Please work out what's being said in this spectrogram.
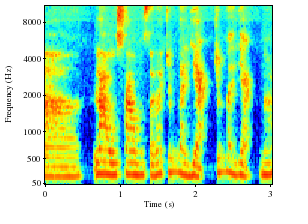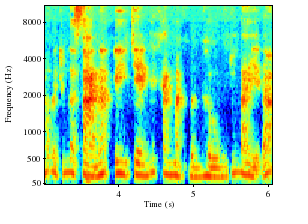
uh, lau xong sau đó chúng ta giặt chúng ta giặt nó và chúng ta xài nó y chang cái khăn mặt bình thường của chúng ta vậy đó.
